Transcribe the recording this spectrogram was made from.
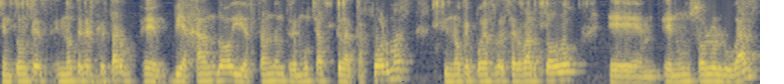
entonces no tenés que estar eh, viajando y estando entre muchas plataformas, sino que puedes reservar todo en un solo lugar.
